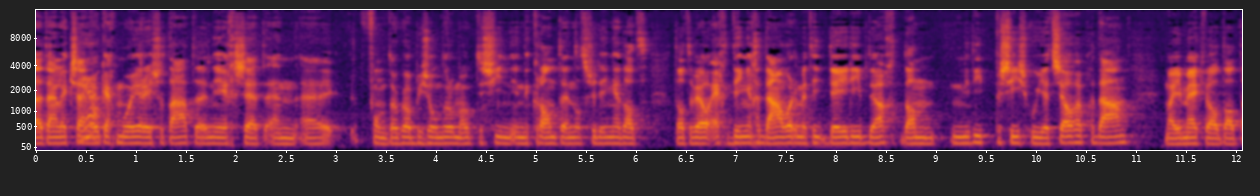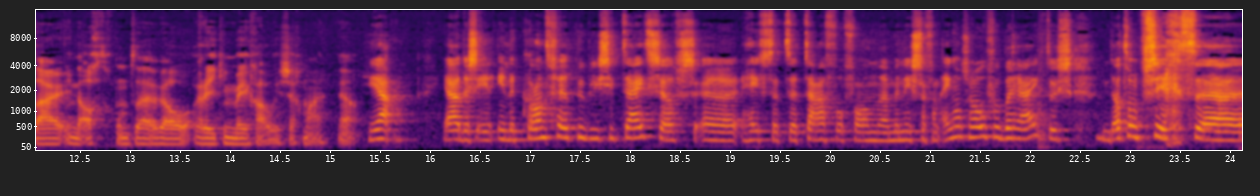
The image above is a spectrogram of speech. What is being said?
uiteindelijk zijn er Ja. ook echt mooie resultaten neergezet. En eh, ik vond het ook wel bijzonder om ook te zien in de kranten en dat soort dingen. Dat, dat er wel echt dingen gedaan worden met de ideeën die je bedacht. Dan niet precies hoe je het zelf hebt gedaan. Maar je merkt wel dat daar in de achtergrond eh, wel rekening mee gehouden is, zeg maar. Ja. Ja, ja dus in, in de krant veel publiciteit. Zelfs eh, heeft het de tafel van eh, minister van Engelshoven bereikt. Dus in dat opzicht, eh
